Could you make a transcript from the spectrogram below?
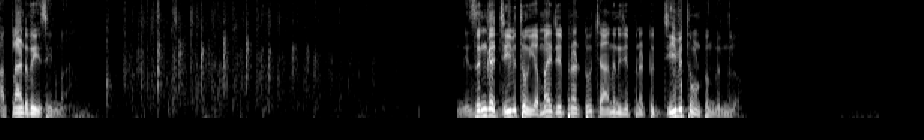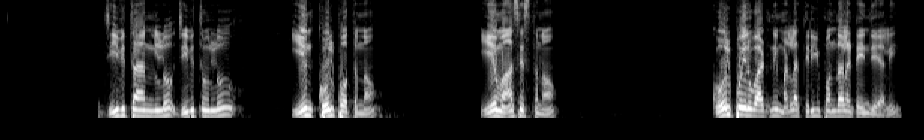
అట్లాంటిది ఈ సినిమా. నిజంగా జీవితం ఎంఐ అమ్మాయి చెప్పినట్టు చాందిని చెప్పినట్టు జీవితం ఉంటుంది ఇందులో. జీవితాల్లో జీవితంలో ఏం కోల్పోతున్నాం ఏం ఆశిస్తున్నాం కోల్పోయిన వాటిని మళ్ళా తిరిగి పొందాలంటే ఏం చేయాలి?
